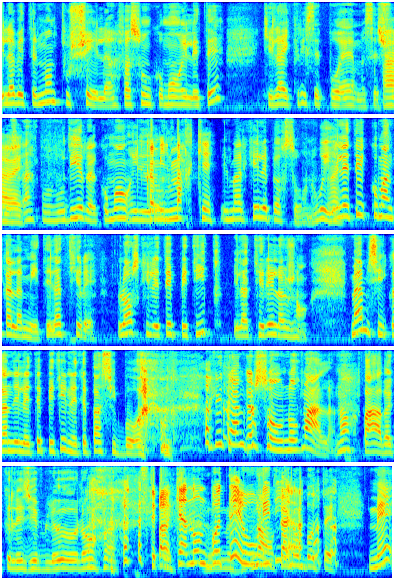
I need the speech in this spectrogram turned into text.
il avait tellement touché la façon comment il était qu'il a écrit ce poème, ces choses, Ah ouais. hein, pour vous dire comment il... Comme il marquait. Il marquait les personnes. Oui, Ouais. il était comme un calamite. Il attirait. Lorsqu'il était petit, il attirait les gens. Même si, quand il était petit, il n'était pas si beau. il était un garçon normal, non? Pas avec les yeux bleus, non? C'était pas un canon de beauté, vous non, voulez dire? canon de beauté. Mais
